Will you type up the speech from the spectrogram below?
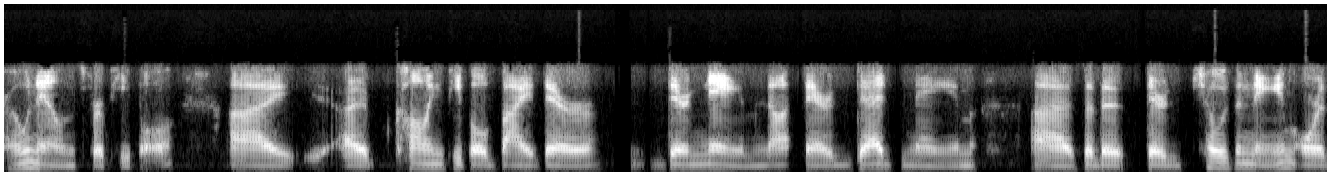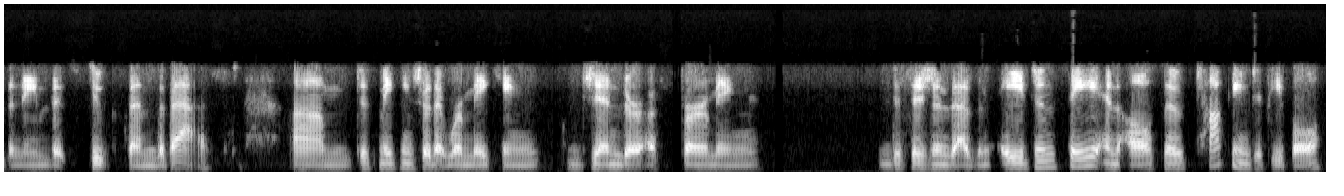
pronouns for people, uh, uh, calling people by their their name, not their dead name, uh, so that their chosen name or the name that suits them the best. Um, just making sure that we're making gender affirming decisions as an agency and also talking to people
